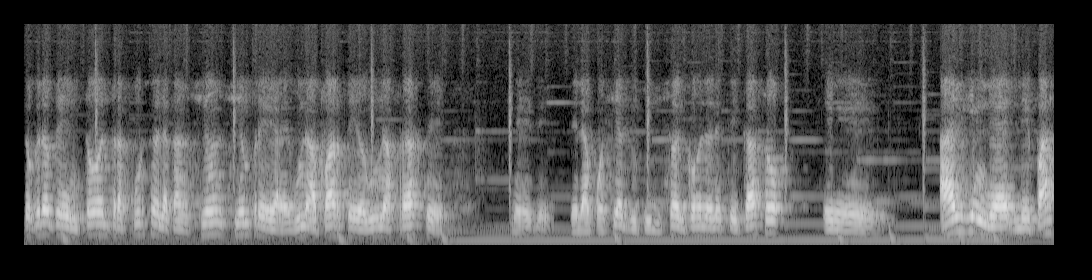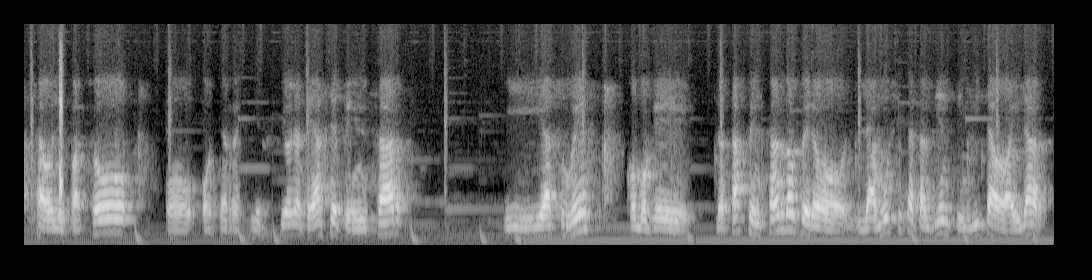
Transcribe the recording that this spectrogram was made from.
Yo creo que en todo el transcurso de la canción siempre alguna parte, alguna frase de, la poesía que utilizó el Colo en este caso, eh, alguien le, le, pasa o le pasó o, te reflexiona, te hace pensar y a su vez como que lo estás pensando pero la música también te invita a bailar.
